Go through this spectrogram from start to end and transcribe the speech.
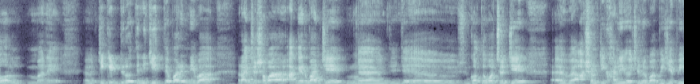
দল মানে টিকিট দিলেও তিনি জিততে পারেননি বা রাজ্যসভা আগের বার যে গত বছর যে আসনটি খালি হয়েছিল বা বিজেপি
